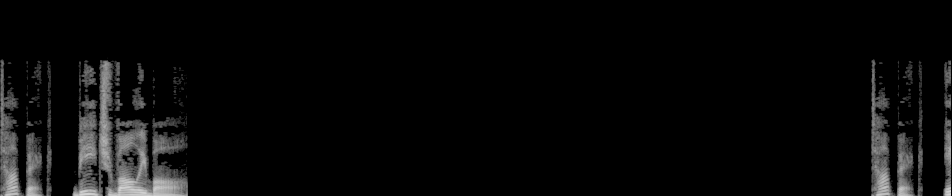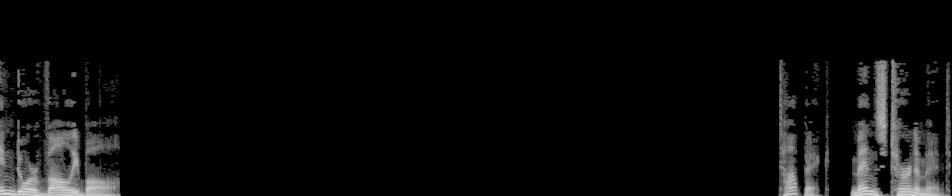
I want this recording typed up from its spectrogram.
Topic: Beach volleyball. Topic: Indoor volleyball. Topic: Men's tournament.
